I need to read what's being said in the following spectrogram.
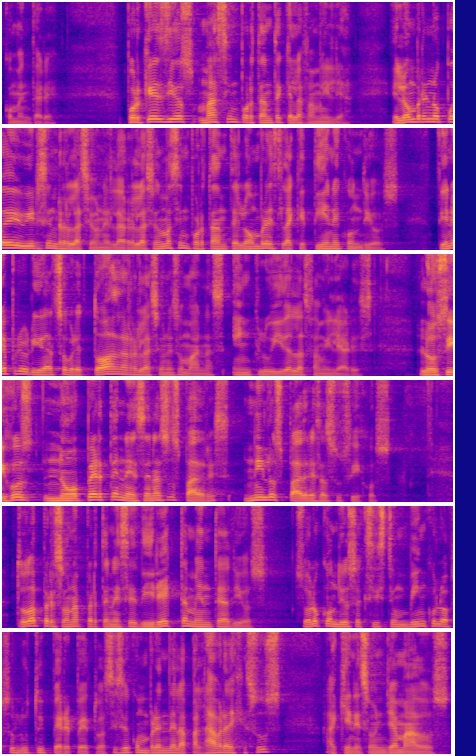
comentaré. ¿Por qué es Dios más importante que la familia? El hombre no puede vivir sin relaciones. La relación más importante del hombre es la que tiene con Dios tiene prioridad sobre todas las relaciones humanas, incluidas las familiares. Los hijos no pertenecen a sus padres, ni los padres a sus hijos. Toda persona pertenece directamente a Dios. Solo con Dios existe un vínculo absoluto y perpetuo. Así se comprende la palabra de Jesús a quienes son llamados.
